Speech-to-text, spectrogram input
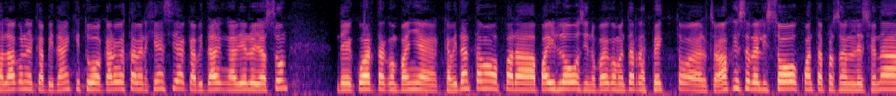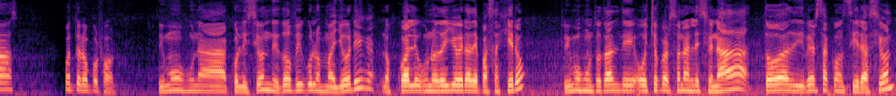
hablar con el capitán que estuvo a cargo de esta emergencia, capitán Gabriel Ollazón, de Cuarta Compañía. Capitán, estamos para País Lobo, si nos puede comentar respecto al trabajo que se realizó, cuántas personas lesionadas. Cuéntenos, por favor. Tuvimos una colisión de dos vehículos mayores, los cuales uno de ellos era de pasajero. Tuvimos un total de ocho personas lesionadas, todas de diversa consideración,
